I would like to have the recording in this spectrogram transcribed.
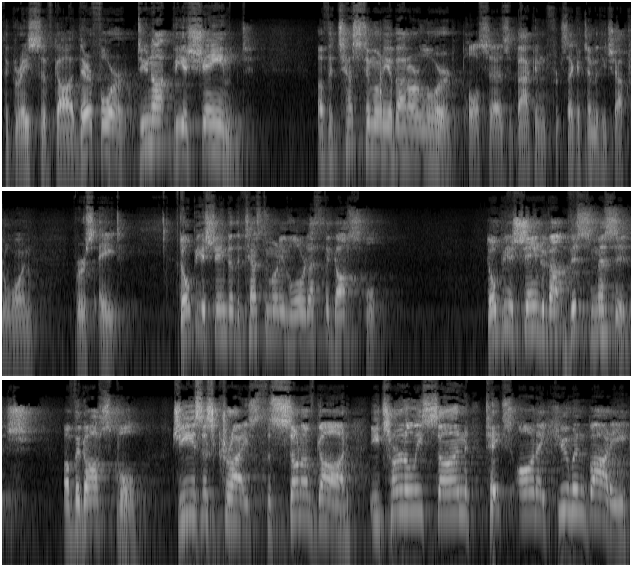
the grace of God. Therefore, do not be ashamed of the testimony about our Lord, Paul says back in 2 Timothy chapter 1, verse 8. Don't be ashamed of the testimony of the Lord, that's the gospel. Don't be ashamed about this message of the gospel Jesus Christ, the Son of God, eternally Son, takes on a human body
